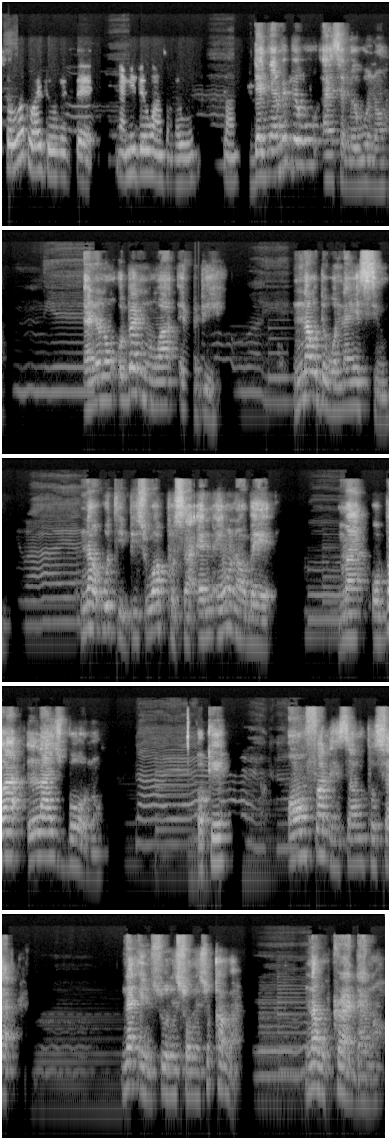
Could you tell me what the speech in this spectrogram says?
So what do I do with the Namibe ones on the wall? The nyame bɛwu asɛm no ɛno no wobɛnoa bi na wode wo nan asim na wote bi so woapo sa ɛn- ɛho na wobɛyɛ ma woba large ball no okay ɔmfa ne nsa mpo na nsuo no sɔ ne so kama. Na wo krada no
